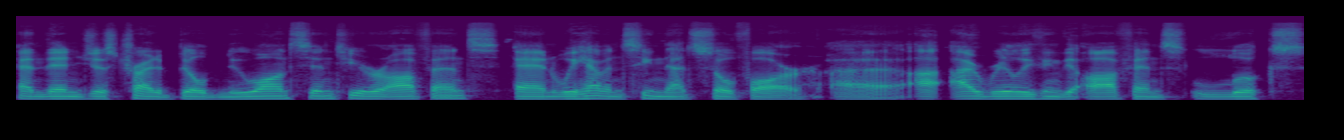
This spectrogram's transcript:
and then just try to build nuance into your offense. And we haven't seen that so far. Uh, I, I really think the offense looks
